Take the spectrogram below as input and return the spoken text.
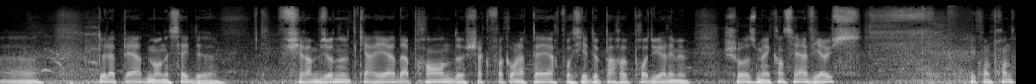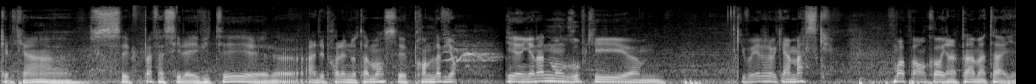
euh, de la perdre, mais on essaye de, au fur et à mesure de notre carrière, d'apprendre chaque fois qu'on la perd pour essayer de ne pas reproduire les mêmes choses. Mais quand c'est un virus et qu'on prend quelqu'un, euh, c'est pas facile à éviter. Un des problèmes notamment, c'est prendre l'avion. Il y- il y en a de mon groupe qui, euh, qui voyage avec un masque. Moi, pas encore, il n'y en a pas à ma taille.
